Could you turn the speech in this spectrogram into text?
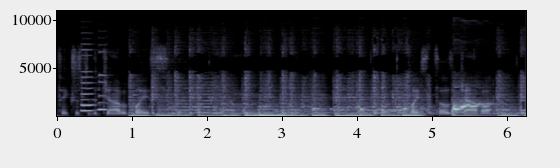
takes us to the Java place. The, um, the, the place that sells Java. The, the,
